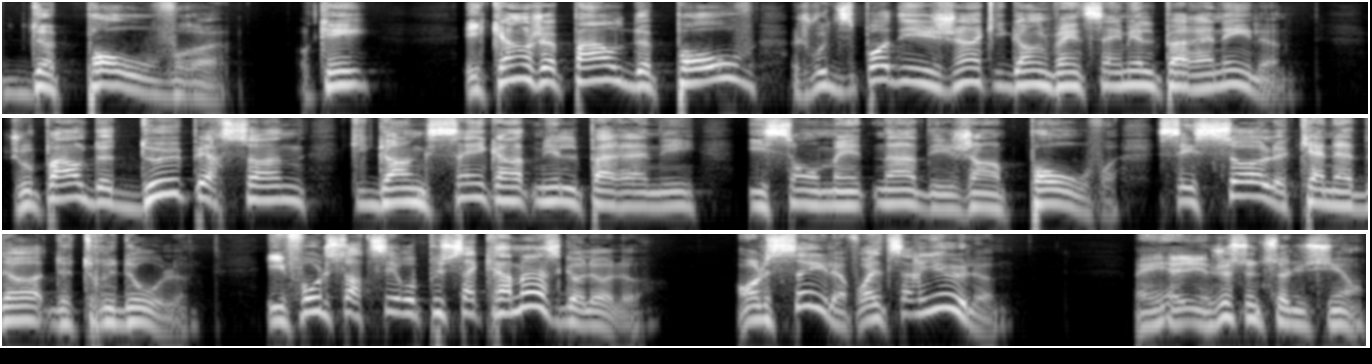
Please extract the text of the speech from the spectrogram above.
de pauvres. OK? Et quand je parle de pauvres, je ne vous dis pas des gens qui gagnent 25 000 par année. Je vous parle de deux personnes qui gagnent 50 000 par année. Ils sont maintenant des gens pauvres. C'est ça le Canada de Trudeau. Il faut le sortir au plus sacrement, ce gars-là. là. On le sait, il faut être sérieux. Là. Mais il y a- juste une solution.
